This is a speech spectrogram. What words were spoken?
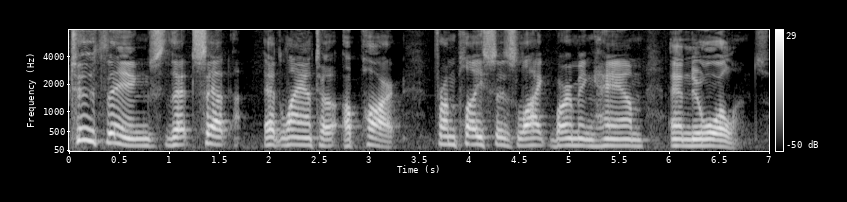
Two things that set Atlanta apart from places like Birmingham and New Orleans.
